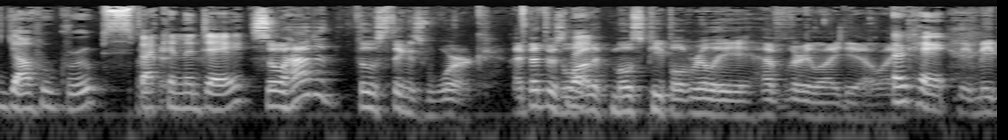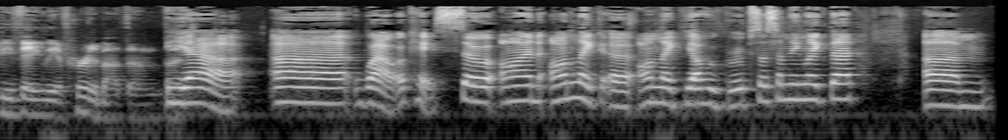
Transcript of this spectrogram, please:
Yahoo groups back okay. in the day. So how did those things work? I bet there's a right. lot of most people really have very little idea. Like, okay, they maybe vaguely have heard about them. But... Yeah. Uh. Wow. Okay. So on on like uh, on like Yahoo groups or something like that. Um.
